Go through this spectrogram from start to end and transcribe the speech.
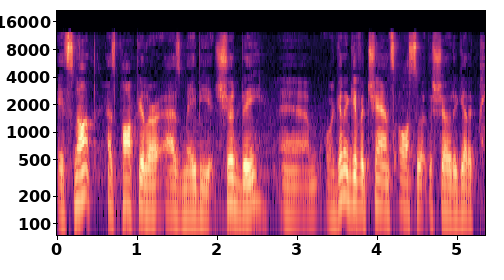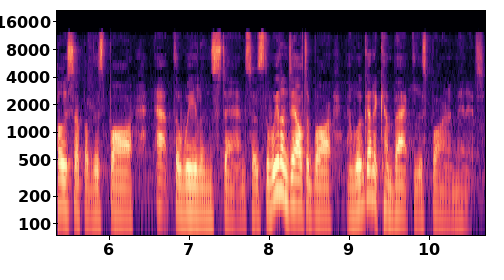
It's not as popular as maybe it should be. Um, we're going to give a chance also at the show to get a close up of this bar at the Whelen stand. So it's the Whelen Delta bar, and we're going to come back to this bar in a minute.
